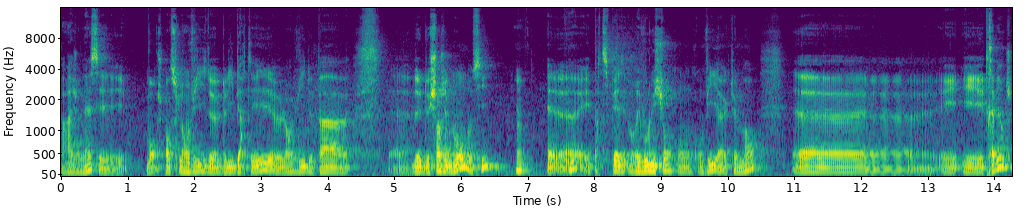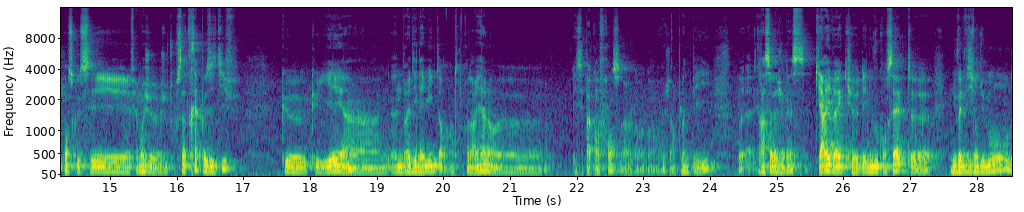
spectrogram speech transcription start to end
par la jeunesse. Et bon, je pense l'envie de, liberté, euh, l'envie de pas euh, de, changer le monde aussi, mmh. Euh, et participer aux révolutions qu'on vit actuellement. Et, très bien, je pense que c'est. Enfin, moi, je, trouve ça très positif qu'il y ait une vraie dynamique entrepreneuriale. et c'est pas qu'en France, hein, dans, plein de pays, grâce à la jeunesse, qui arrive avec des nouveaux concepts, une nouvelle vision du monde,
